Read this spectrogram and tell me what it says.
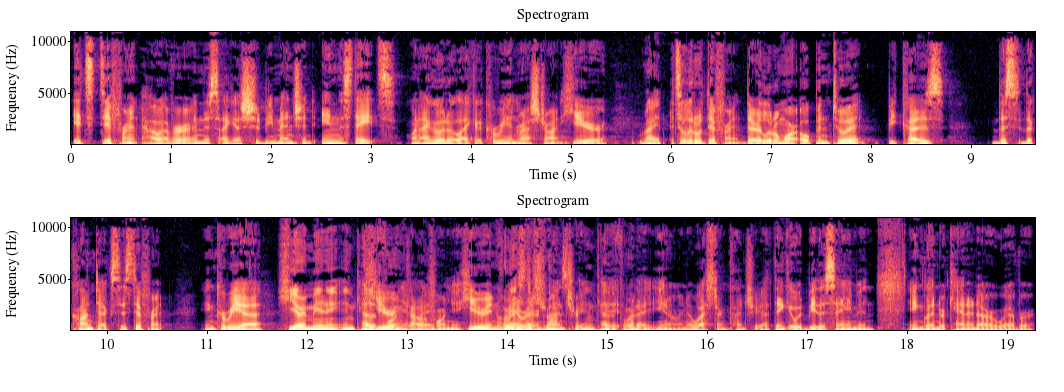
It's different, however, and this I guess should be mentioned in the States. When I go to like a Korean restaurant here, Right? it's a little different. They're a little more open to it because this the context is different. In Korea, Here, meaning in California. here in right? California, here in Korean Western country, in eh, California. I- you know, in a Western country, I think it would be the same in England or Canada or wherever,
